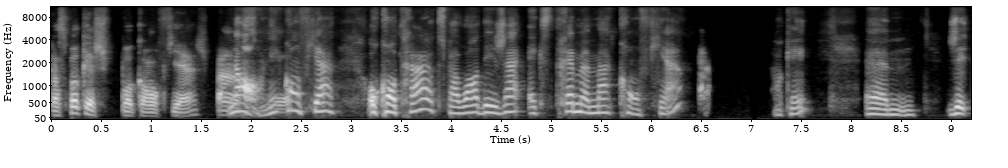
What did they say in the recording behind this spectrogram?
Je pense pas que je suis pas confiant, je pense. Non, on est confiant. Au contraire, tu peux avoir des gens extrêmement confiants. OK? Euh, j'ai-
